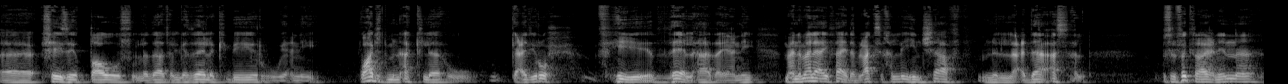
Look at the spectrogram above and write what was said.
آه شيء زي الطاووس ولا ذات القذيل كبير ويعني واجد من أكله وقاعد يروح في الذيل هذا يعني مع إنه ما له أي فائده بالعكس يخليه ينشاف من الأعداء أسهل. بس الفكرة يعني إنه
